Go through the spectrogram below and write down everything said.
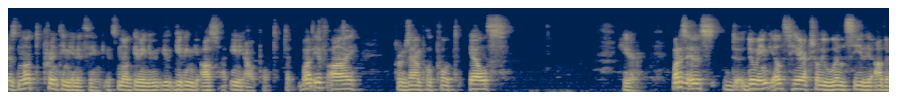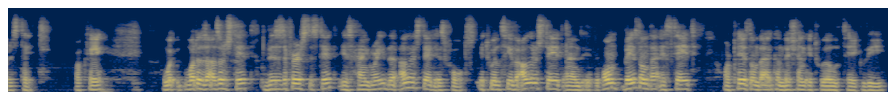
is not printing anything. It's not giving, giving us any output. But if I, for example, put else here, what is else doing? Else here actually will see the other state. Okay. What is the other state? This is the first state is hungry. The other state is false. It will see the other state and on, based on that state or based on that condition, it will take the,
